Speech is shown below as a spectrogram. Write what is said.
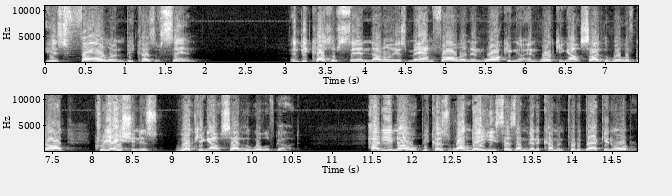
is fallen because of sin. And because of sin, not only is man fallen and walking and working outside of the will of God, creation is working outside of the will of God. How do you know? Because one day he says, I'm going to come and put it back in order.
